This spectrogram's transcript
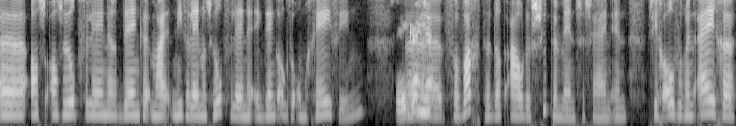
uh, als, als hulpverlener denken, maar niet alleen als hulpverlener, ik denk ook de omgeving, Zeker, uh, ja. verwachten dat ouders supermensen zijn en zich over hun eigen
